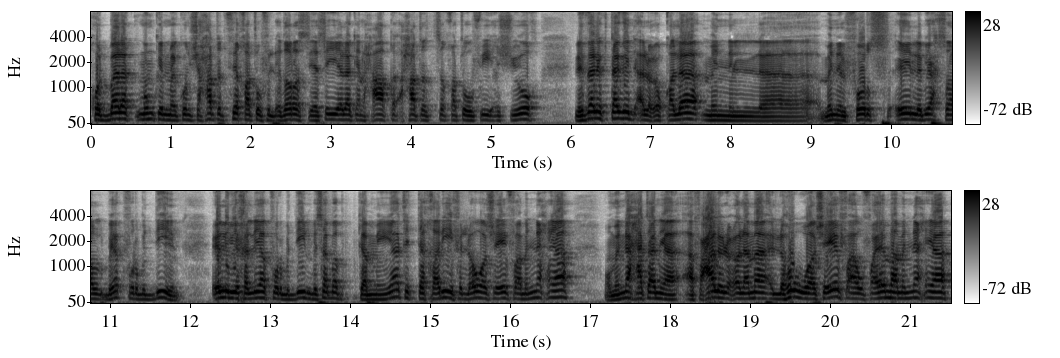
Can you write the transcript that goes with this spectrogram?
خد بالك ممكن ما يكونش حاطط ثقته في الإدارة السياسية لكن حاطط ثقته في الشيوخ. لذلك تجد العقلاء من من الفرس إيه اللي بيحصل؟ بيكفر بالدين. اللي بيخليه يكفر بالدين؟ بسبب كميات التخاريف اللي هو شايفها من ناحية ومن ناحية تانية أفعال العلماء اللي هو شايفها وفاهمها من ناحية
